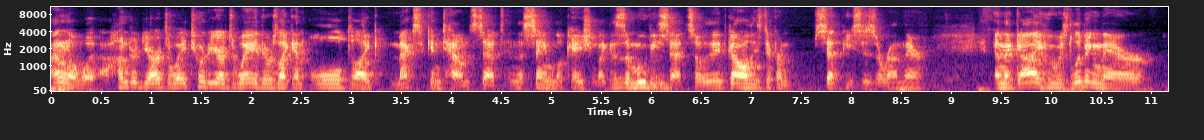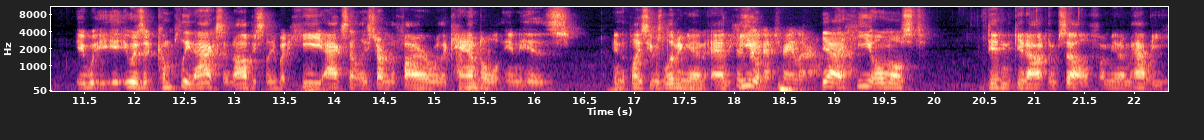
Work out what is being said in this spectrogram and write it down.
I don't know what 100 yards away, 200 yards away, there was like an old like Mexican town set in the same location. Like this is a movie hmm. set, so they've got all these different set pieces around there. And the guy who was living there, it, it was a complete accident, obviously, but he accidentally started the fire with a candle in his in the place he was living in, and he like a trailer. yeah he almost didn't get out himself. I mean, I'm happy,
